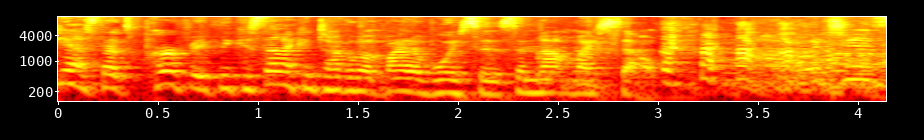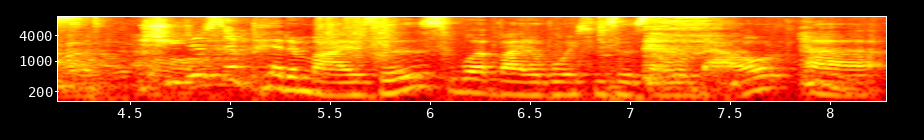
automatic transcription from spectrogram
"Yes, that's perfect because then I can talk about Vital Voices and not myself." Which is, she just epitomizes what Vital Voices is all about. Uh,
